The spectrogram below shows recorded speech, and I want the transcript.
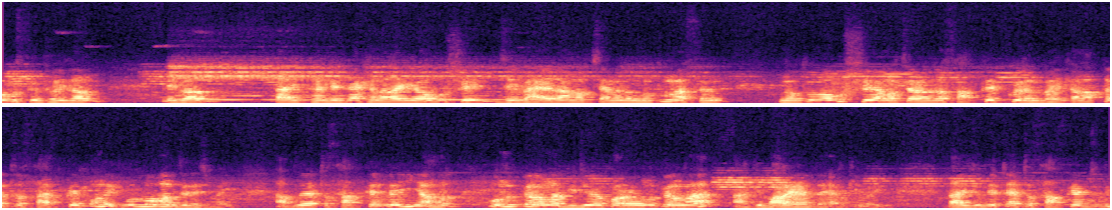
উপস্থিত হইলাম। এবার তাই ফ্যানটি দেখানোর আগে অবশ্যই যে ভাইয়েরা আমার চ্যানেলে নতুন আছেন, নতুন অবশ্যই আমার চ্যানেলটা সাবস্ক্রাইব করেন ভাই, কারণ আপনার একটা সাবস্ক্রাইব অনেক মূল্যবান জিনিস ভাই। আপনার একটা সাবস্ক্রাইবেই আমার অনুপ্রেরণা ভিডিও করার অনুপ্রেরণা আর কি বাড়াইয়া দেয় আর কি ভাই। তাই যদি একটা সাবস্ক্রাইব যদি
